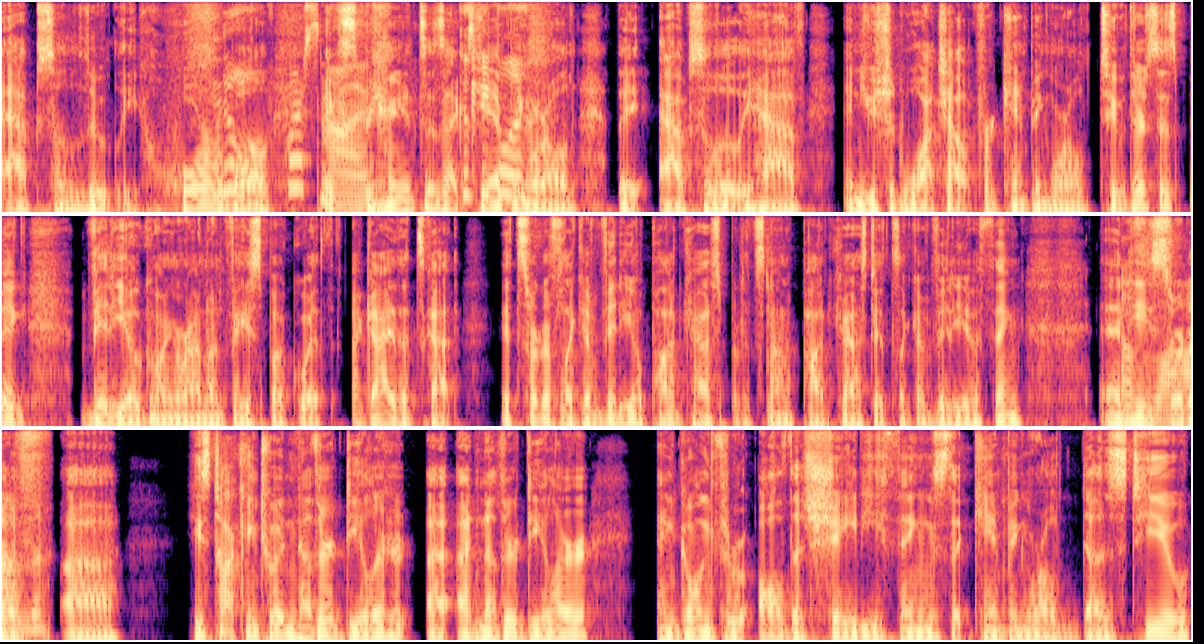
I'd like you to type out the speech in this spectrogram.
absolutely horrible No, of course not. experiences at Camping World. They absolutely have. And you should watch out for Camping World too. There's this big video going around on Facebook with a guy that's got it's sort of like a video podcast, but it's not a podcast, it's like a video thing. And A he's sort of uh he's talking to another dealer uh, another dealer and going through all the shady things that Camping World does to you.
